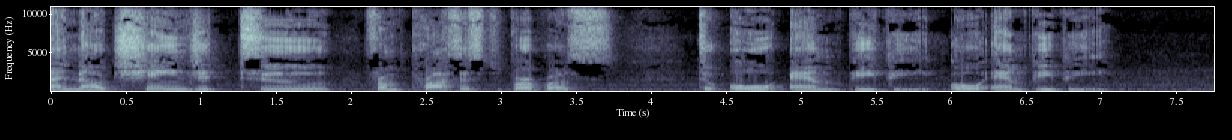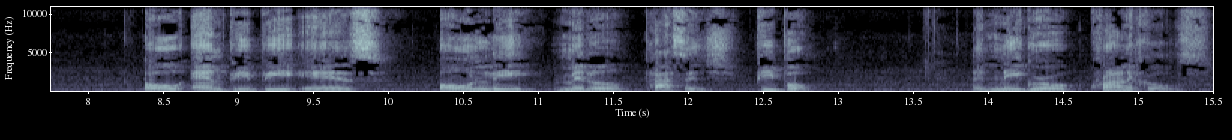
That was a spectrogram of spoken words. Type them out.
i now change it to from process to purpose to ompp ompp ompp is only middle passage people the negro chronicles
